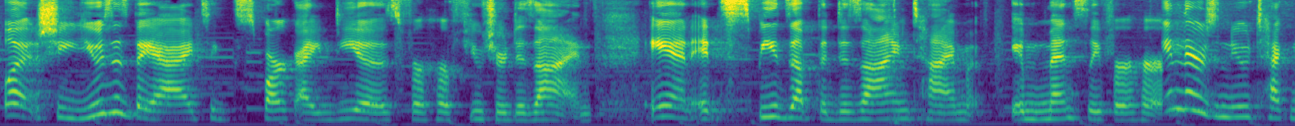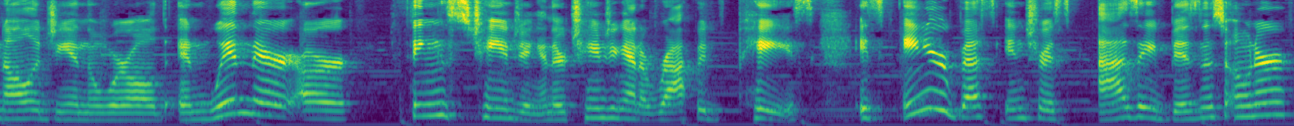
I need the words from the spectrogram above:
but she uses the AI to spark ideas for her future designs. And it speeds up the design time immensely for her. And there's new technology in the world, and when there are things changing and they're changing at a rapid pace, it's in your best interest as a business owner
